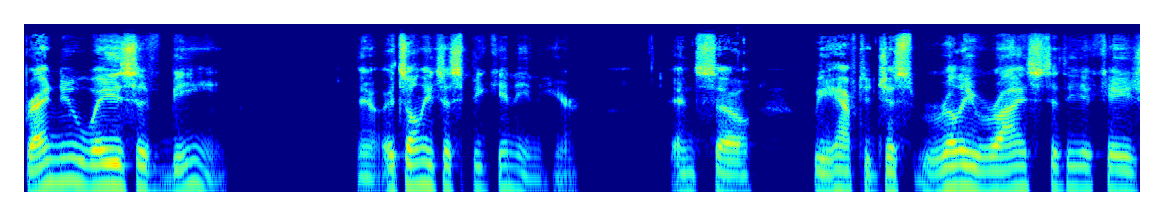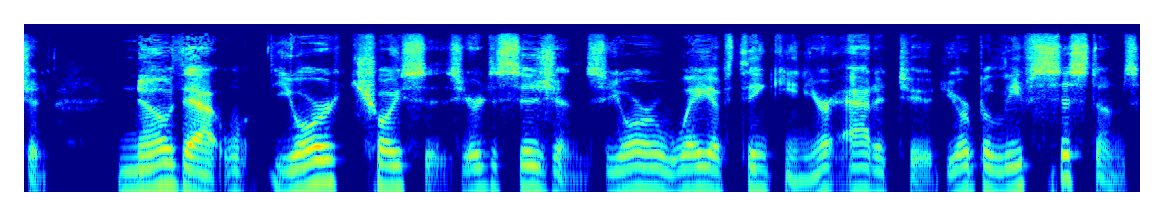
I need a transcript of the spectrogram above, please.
brand new ways of being you know, it's only just beginning here. And so we have to just really rise to the occasion. Know that your choices, your decisions, your way of thinking, your attitude, your belief systems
